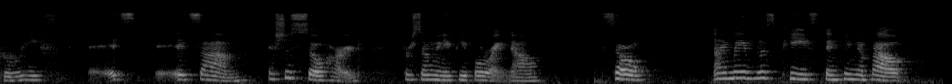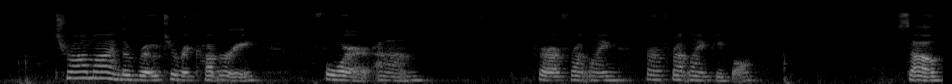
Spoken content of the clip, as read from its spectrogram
grief. It's it's um it's just so hard for so many people right now. So I made this piece thinking about trauma and the road to recovery for um, for our frontline for our frontline people. So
